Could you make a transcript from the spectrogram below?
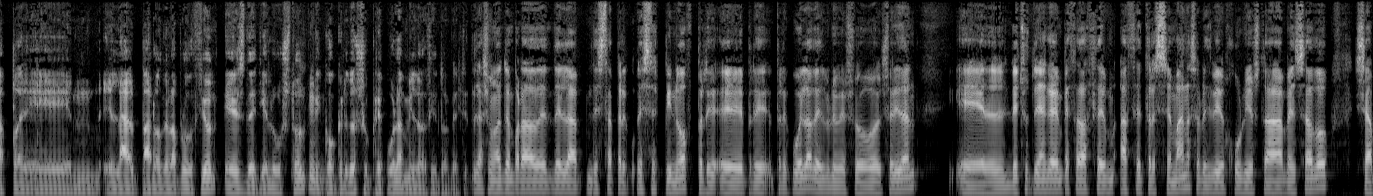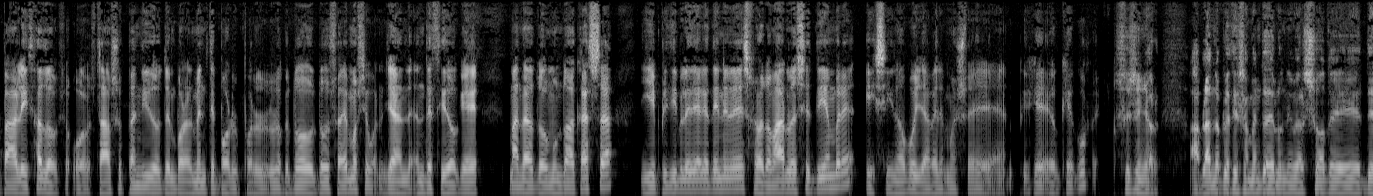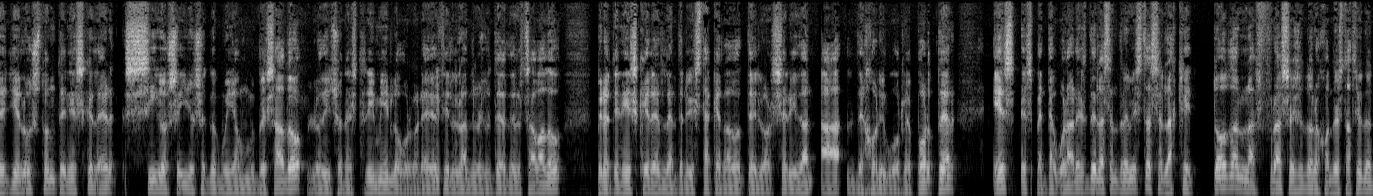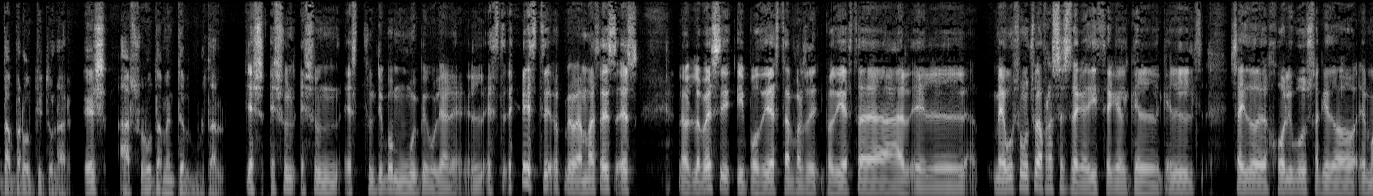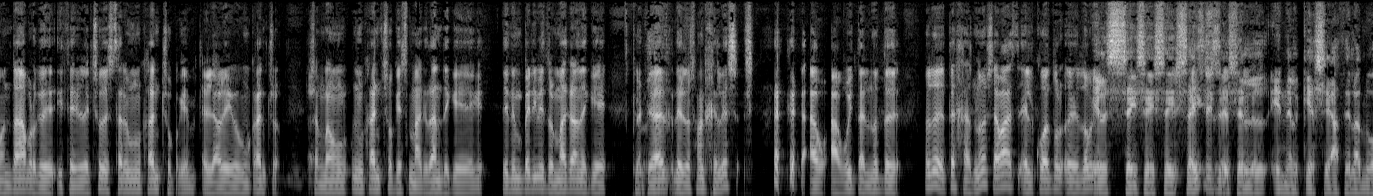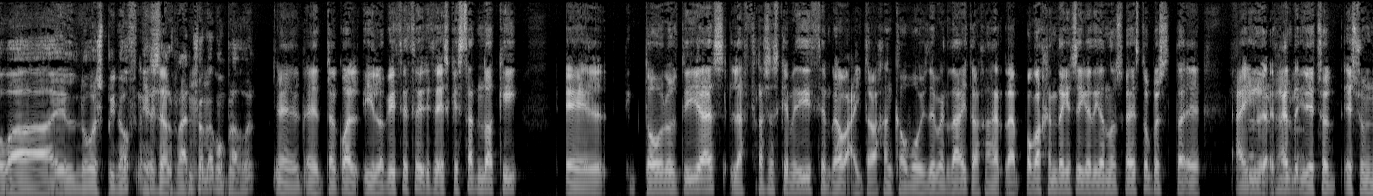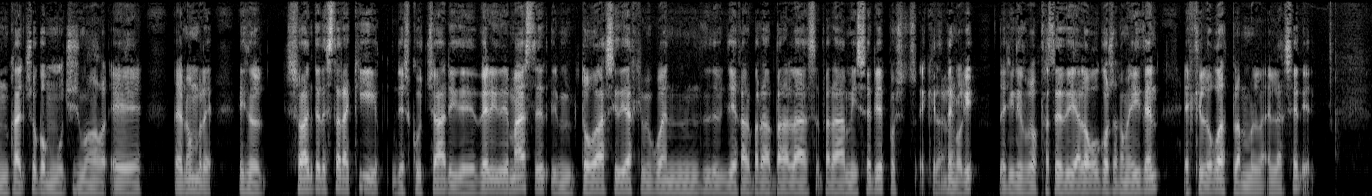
el parón de la producción, es de Yellowstone, en concreto su precuela 1923. la segunda temporada de, de la, de esta pre- de ese spin-off pre- eh, pre- precuela del universo Sheridan. El- de hecho, tenía que haber empezado hace, hace tres semanas, a principios de junio está pensado, se ha paralizado o está suspendido temporalmente por, lo que todos, sabemos y bueno, ya han, decidido que mandar a todo el mundo a casa y en principio la idea que tienen es retomarlo en septiembre y si no, pues ya veremos eh, qué, ocurre. Sí, señor. Hablando precisamente del universo de, de Yellowstone, tenéis que leer sí o sí. Yo sé que es muy, muy pesado, lo he dicho en streaming, lo volveré a decir en la newsletter del sábado, pero tenéis que leer la entrevista que ha dado Taylor Sheridan a The Hollywood Reporter. Es espectacular, es de las entrevistas en las que todas las frases y todas las contestaciones dan para un titular. Es absolutamente brutal. Es, es, un, es, un, es un tipo muy peculiar. El- este, este, además, es, es lo, lo ves y, y podría estar. Podría estar el, me gusta mucho la frase esa que dice: que, el, que, el, que él se ha ido de Hollywood, se ha quedado en Montana, porque dice: el hecho de estar en un rancho, porque él ya vive en un rancho, o sea, un, un rancho que es más grande, que, que tiene un perímetro más grande que la ciudad de Los Ángeles, agüita, el norte, norte de Texas, ¿no? Se llama el 4, el doble. El 6666 es el en el que se hace la nueva el nuevo spin-off, es el rancho que ha comprado él. Eh, eh, tal cual. Y lo que dice, es que estando aquí, el- todos los días, las frases que me dicen, pero ahí trabajan cowboys de verdad y trabaja, la poca gente que sigue dedicándose a esto, pues está, eh, gente- claro. y de hecho es un rancho con muchísimo eh, renombre. Diciendo, solamente de estar aquí, de escuchar y de ver y demás, eh, y todas las ideas que me pueden llegar para, para, las, para mis series, pues es que las tengo aquí. Es decir, las frases de diálogo, cosas que me dicen, es que luego las plasmo en la, en la serie.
